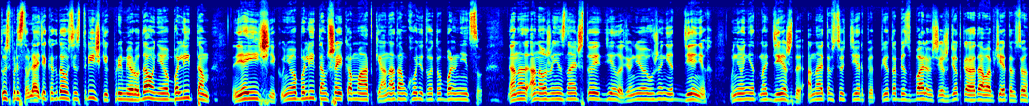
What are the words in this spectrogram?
То есть, представляете, когда у сестрички, к примеру, да, у нее болит там яичник, у нее болит там шейка матки, она там ходит в эту больницу, она, она уже не знает, что ей делать, у нее уже нет денег, у нее нет надежды, она это все терпит, пьет обезболивающее, ждет, когда вообще это все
